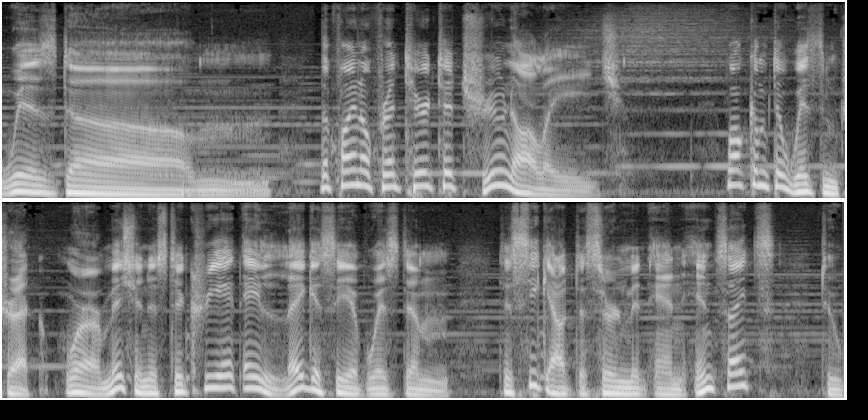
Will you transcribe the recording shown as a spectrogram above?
Wisdom, the final frontier to true knowledge. Welcome to Wisdom Trek, where our mission is to create a legacy of wisdom, to seek out discernment and insights, to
